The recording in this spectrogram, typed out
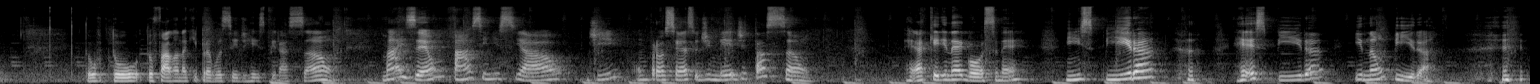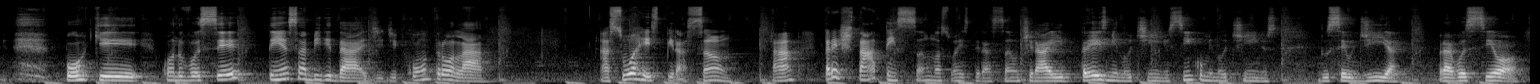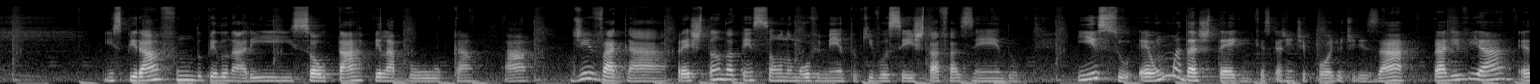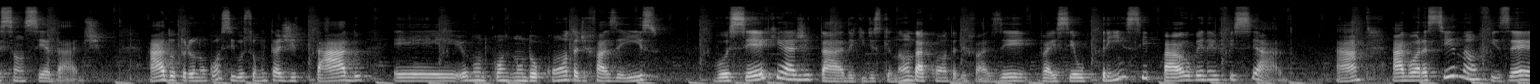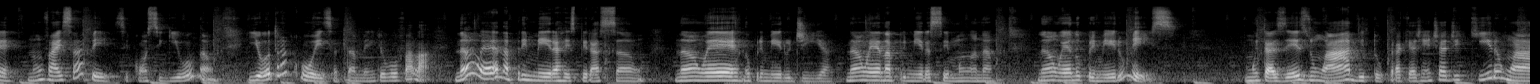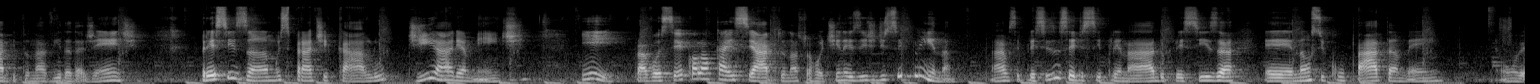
Tô, tô, tô falando aqui para você de respiração, mas é um passo inicial de um processo de meditação. É aquele negócio, né? Inspira, respira e não pira. Porque quando você tem essa habilidade de controlar a sua respiração, tá? Prestar atenção na sua respiração, tirar aí três minutinhos, cinco minutinhos do seu dia para você, ó, inspirar fundo pelo nariz, soltar pela boca, tá? Devagar, prestando atenção no movimento que você está fazendo. Isso é uma das técnicas que a gente pode utilizar para aliviar essa ansiedade. Ah, doutora, eu não consigo, eu sou muito agitado, é, eu não, não dou conta de fazer isso. Você que é agitado e que diz que não dá conta de fazer, vai ser o principal beneficiado. Tá? Agora, se não fizer, não vai saber se conseguiu ou não. E outra coisa também que eu vou falar: não é na primeira respiração, não é no primeiro dia, não é na primeira semana, não é no primeiro mês. Muitas vezes, um hábito, para que a gente adquira um hábito na vida da gente, precisamos praticá-lo diariamente e para você colocar esse hábito na sua rotina, exige disciplina. Tá? Você precisa ser disciplinado, precisa é, não se culpar também,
